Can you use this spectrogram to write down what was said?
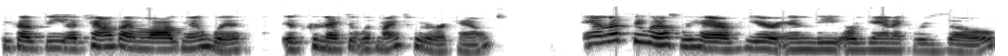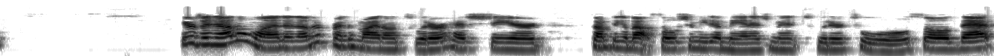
because the account I'm logged in with is connected with my Twitter account. And let's see what else we have here in the organic results. Here's another one. Another friend of mine on Twitter has shared something about social media management, Twitter tools. So that's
